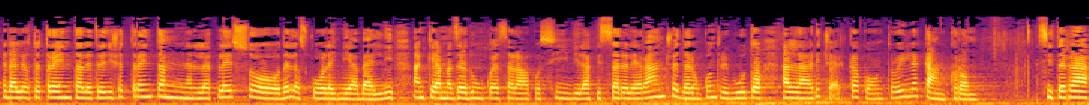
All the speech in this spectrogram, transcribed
e dalle 8.30 alle 13.30 nel plesso della scuola in via Belli. Anche a Mazzara dunque sarà possibile acquistare passare le arance e dare un contributo alla ricerca contro il cancro. Si terrà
